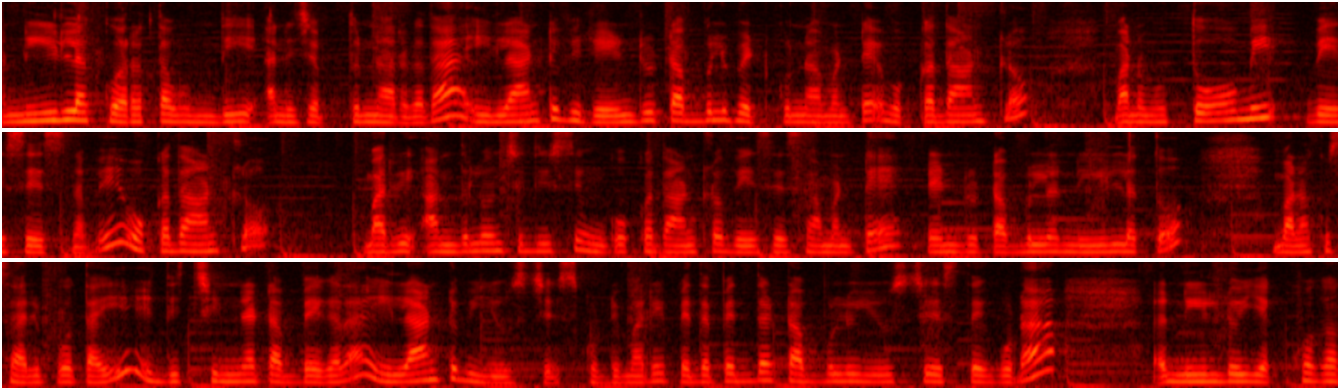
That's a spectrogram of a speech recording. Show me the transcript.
నీళ్ళ కొరత ఉంది అని చెప్తున్నారు కదా. ఇలాంటివి రెండు టబ్బులు పెట్టుకున్నామంటే ఒక దాంట్లో మనము తోమి వేసేసినవి ఒక దాంట్లో మరి అందులోంచి తీసి ఇంకొక దాంట్లో వేసేసామంటే రెండు టబ్బుల నీళ్ళతో మనకు సరిపోతాయి. ఇది చిన్న టబ్బే కదా ఇలాంటివి యూస్ చేసుకోండి. మరి పెద్ద పెద్ద టబ్బులు యూస్ చేస్తే కూడా నీళ్ళు ఎక్కువగా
